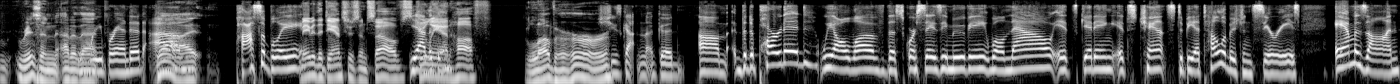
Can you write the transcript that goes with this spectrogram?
r- risen out of that. rebranded? yeah, Um, I possibly. Maybe the dancers themselves. Yeah, the Julianne dan- Hough. Love her. She's gotten a good. Um, the Departed, we all love the Scorsese movie. Well, now it's getting its chance to be a television series. Amazon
